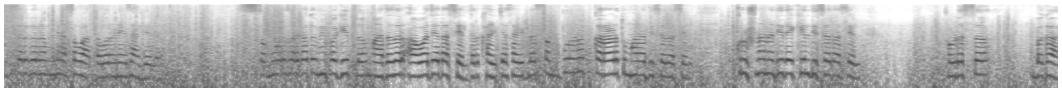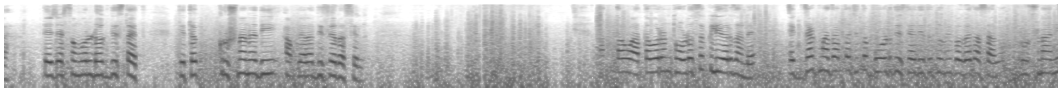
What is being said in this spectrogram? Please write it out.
निसर्गरम्य असं वातावरण हे झालेलं आहे. समोर जर का तुम्ही बघितलं माझा जर आवाज येत असेल तर खालच्या साईडला संपूर्ण कराड तुम्हाला दिसत असेल. कृष्णा नदी देखील दिसत असेल. थोडंसं बघा त्याच्यासमोर ढग दिसत आहेत तिथं कृष्णा नदी आपल्याला दिसत असेल. आत्ता वातावरण थोडंसं क्लिअर झालं आहे एक्झॅक्ट माझं आता जिथं बोर्ड दिसत आहे तिथं तुम्ही बघत असाल कृष्णा आणि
